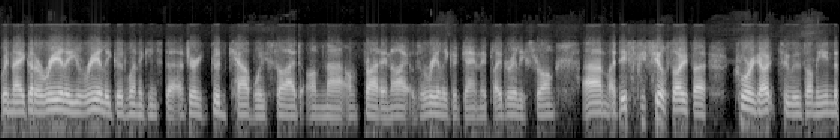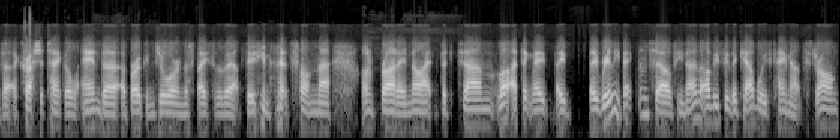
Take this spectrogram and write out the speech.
when they got a really, really good win against a, a very good Cowboys side on uh, on Friday night. It was a really good game. They played really strong. Um, I definitely feel sorry for Corey Oates, who was on the end of a, a crusher tackle and a, a, broken jaw in the space of about 30 minutes on uh, on Friday night. But um, well, I think they, they they really backed themselves. You know, obviously the Cowboys came out strong,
